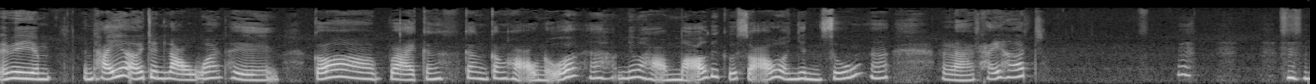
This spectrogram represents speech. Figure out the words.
bởi vì um, mình thấy ở trên lầu á, thì có vài căn căn căn hộ nữa ha. nếu mà họ mở cái cửa sổ rồi nhìn xuống ha, là thấy hết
